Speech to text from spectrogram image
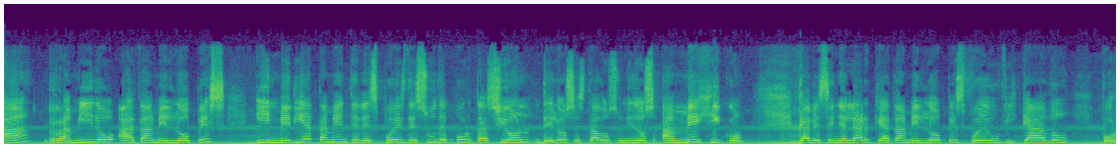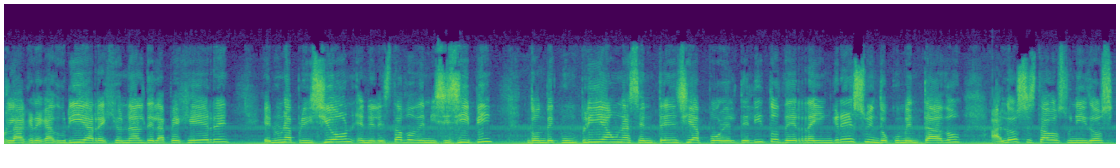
a Ramiro Adame López inmediatamente después de su deportación de los Estados Unidos a México. Cabe señalar que Adame López fue ubicado por la agregaduría regional de la PGR en una prisión en el estado de Mississippi, donde cumplía una sentencia por el delito de reingreso indocumentado a los Estados Unidos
